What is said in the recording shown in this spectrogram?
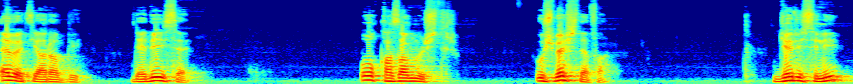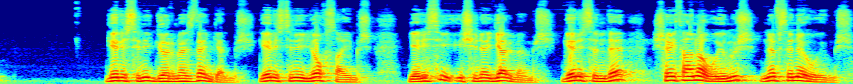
evet ya Rabbi dediyse, o kazanmıştır. Üç beş defa. Gerisini gerisini görmezden gelmiş. Gerisini yok saymış. Gerisi işine gelmemiş. Gerisinde şeytana uymuş, nefsine uymuş.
